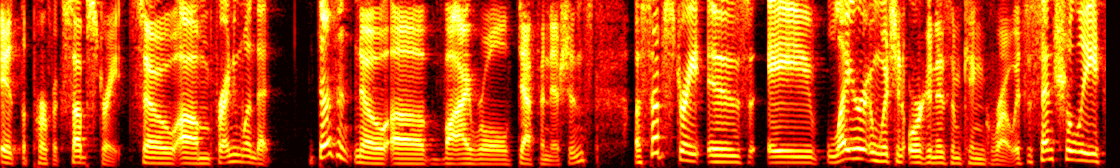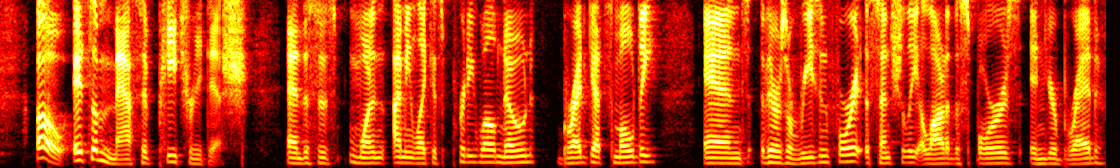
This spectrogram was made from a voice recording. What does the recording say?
it the perfect substrate. So um for anyone that doesn't know uh viral definitions, a substrate is a layer in which an organism can grow. It's essentially oh, it's a massive petri dish. And this is one I mean like it's pretty well known bread gets moldy and there's a reason for it. Essentially, a lot of the spores in your bread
